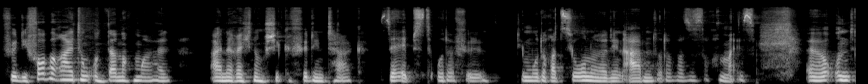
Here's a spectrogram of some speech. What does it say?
für die Vorbereitung und dann nochmal eine Rechnung schicke für den Tag selbst oder für die Moderation oder den Abend oder was es auch immer ist. Äh, und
